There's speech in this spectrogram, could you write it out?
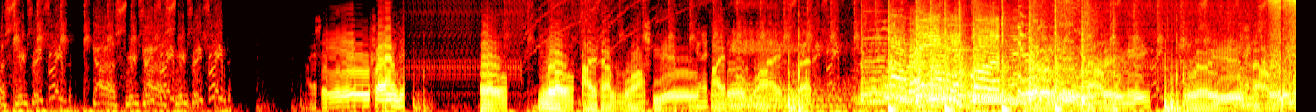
I see you, friend. Oh, no, I have lost you. I don't like that. Marry me? Will you marry me?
